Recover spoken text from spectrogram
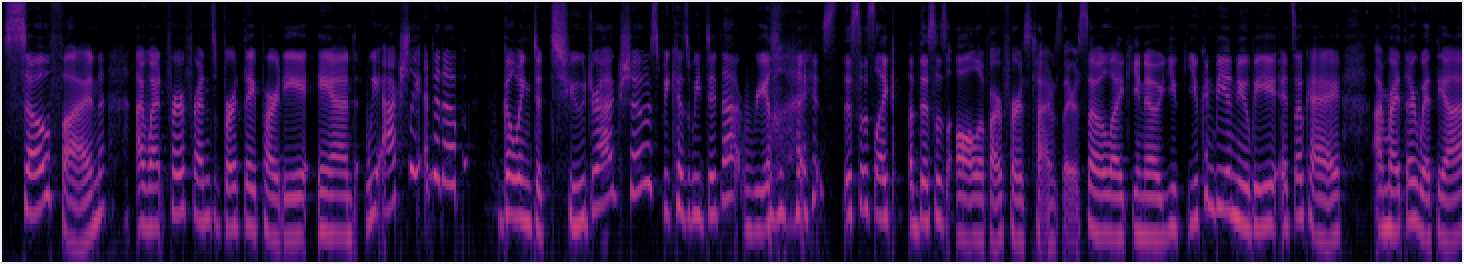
so fun. I went for a friend's birthday party and we actually ended up going to two drag shows because we did not realize this was like this was all of our first times there. So like, you know, you you can be a newbie, it's okay. I'm right there with you.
